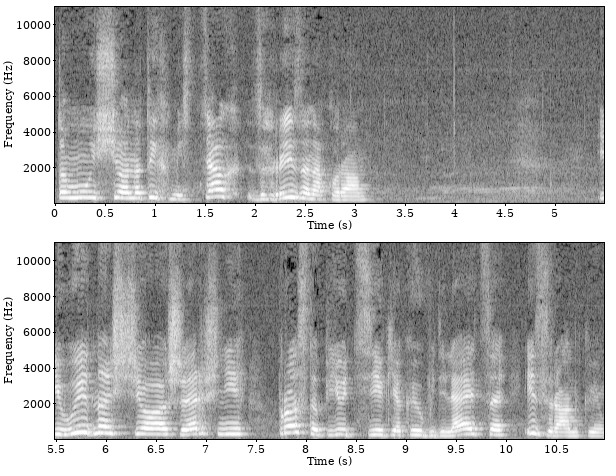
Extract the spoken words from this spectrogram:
Тому що на тих місцях згризана кора. І видно, що шершні просто п'ють сік, який виділяється із ранки.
